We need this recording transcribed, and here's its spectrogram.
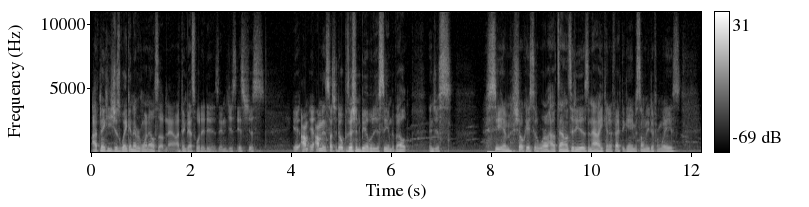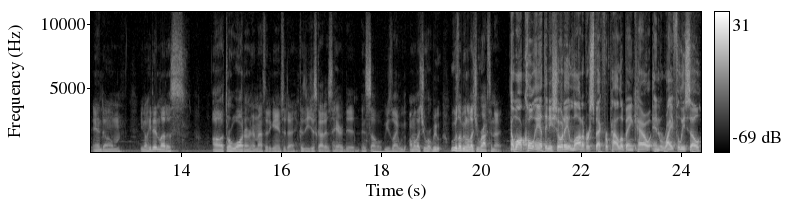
I think he's just waking everyone else up now. I think that's what it is, and just it's just it, I'm I'm in such a dope position to be able to just see him develop and just see him showcase to the world how talented he is and how he can affect the game in so many different ways. And um, you know, he didn't let us uh, throw water on him after the game today because he just got his hair did, and so he's like, "I'm gonna let you." We, we was like, "We're gonna let you rock tonight." And while Cole Anthony showed a lot of respect for Paolo Banchero, and rightfully so,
